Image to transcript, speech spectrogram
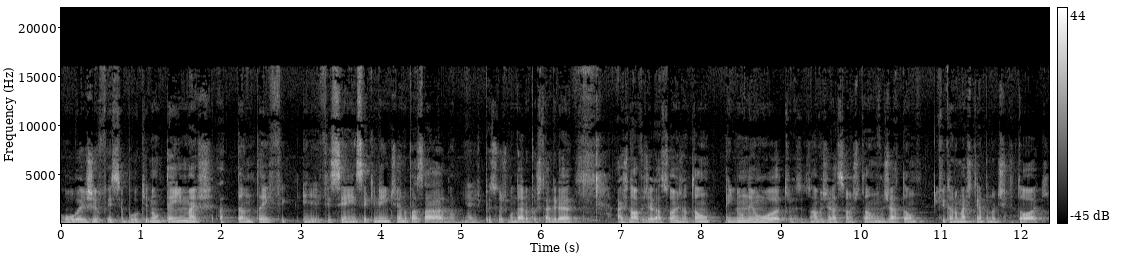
Hoje o Facebook não tem mais a tanta eficiência que nem tinha no passado. E as pessoas mudaram para o Instagram. As novas gerações não estão nenhum nem outro. As novas gerações estão, já estão ficando mais tempo no TikTok,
